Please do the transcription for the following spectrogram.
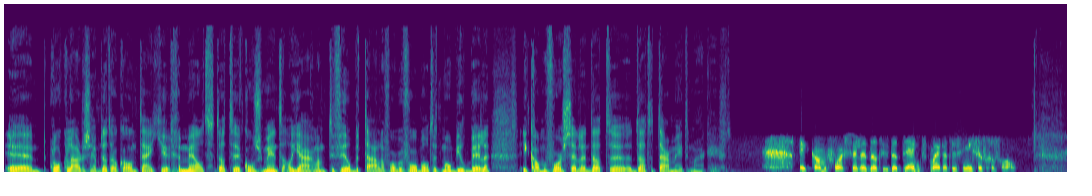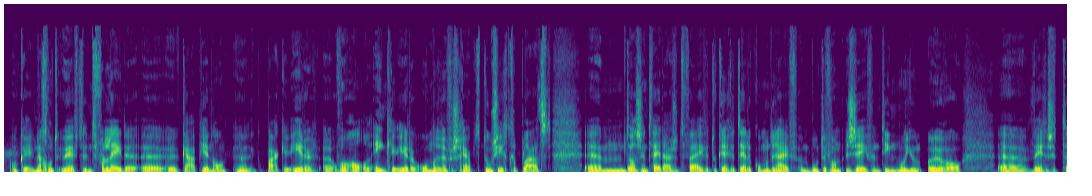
de klokkenluiders hebben dat ook al een tijdje gemeld... dat de consumenten al jarenlang te veel betalen voor bijvoorbeeld het mobiel bellen. Ik kan me voorstellen dat, dat het daarmee te maken heeft. Ik kan me voorstellen dat u dat denkt, maar dat is niet het geval. Oké, nou goed, u heeft in het verleden uh, KPN al uh, een paar keer eerder, of al één keer eerder onder een verscherpt toezicht geplaatst. Um, dat was in 2005 en toen kreeg het telecombedrijf een boete van 17 miljoen euro wegens het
